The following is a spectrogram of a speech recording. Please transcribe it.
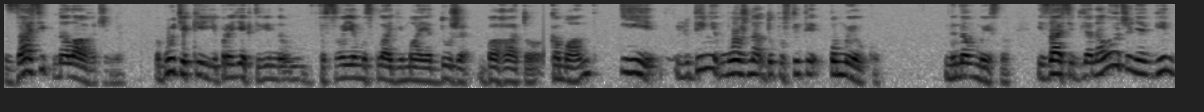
Засіб налагодження. Будь-який проєкт він в своєму складі має дуже багато команд, і людині можна допустити помилку ненавмисно. І засіб для налагодження він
